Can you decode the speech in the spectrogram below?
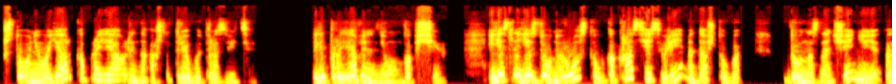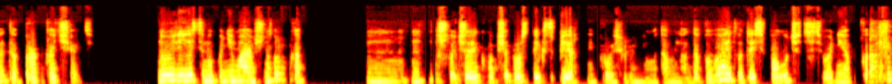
Что у него ярко проявлено, а что требует развития. Или проявлен ли он вообще. И если есть зоны роста, как раз есть время, да, чтобы до назначения это прокачать. Ну или если мы понимаем, что насколько что человек вообще просто экспертный профиль у него там иногда бывает. Вот если получится, сегодня я покажу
